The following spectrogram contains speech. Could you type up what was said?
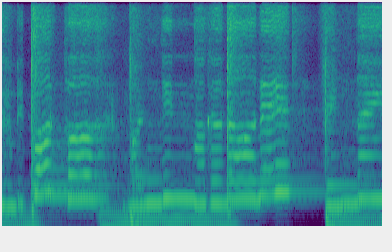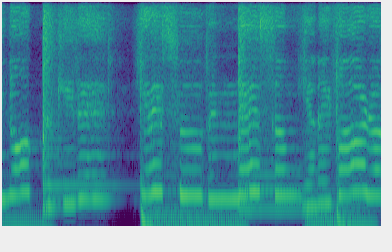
திரும்பி பார்ப்பார். மண்ணின் மகனானே விண்ணை நோக்குகிறேன் இயேசுவின் நேசம் என்னை வாழ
